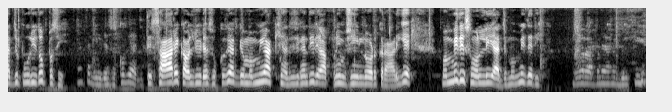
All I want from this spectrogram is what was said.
ਅੱਜ ਪੂਰੀ ਧੁੱਪ ਸੀ। ਤੇ ਲੀੜੇ ਸੁੱਕ ਗਏ ਅੱਜ। ਤੇ ਸਾਰੇ ਕੱਲ ਲੀੜੇ ਸੁੱਕ ਗਏ ਅੱਗੇ ਮੰਮੀ ਆਖੀ ਜਾਂਦੀ ਸੀ ਕਹਿੰਦੀ ਆਪਣੀ ਮਸ਼ੀਨ ਲੋਡ ਕਰਾ ਲਈਏ। ਮੰਮੀ ਦੀ ਸੁਣ ਲਈ ਅੱਜ ਮੰਮੀ ਤੇਰੀ। ਰੱਬ ਨੇ ਆ ਬਿਲਕੀ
